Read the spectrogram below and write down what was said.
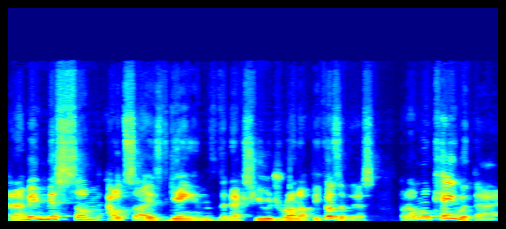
And I may miss some outsized gains the next huge run up because of this, but I'm okay with that.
